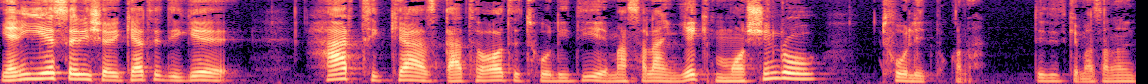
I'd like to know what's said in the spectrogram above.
یعنی یه سری شرکت دیگه هر تیکه از قطعات تولیدی مثلا یک ماشین رو تولید بکنن. دیدید که مثلا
